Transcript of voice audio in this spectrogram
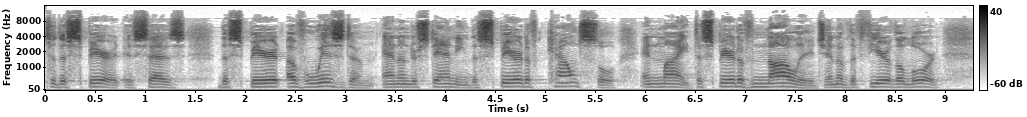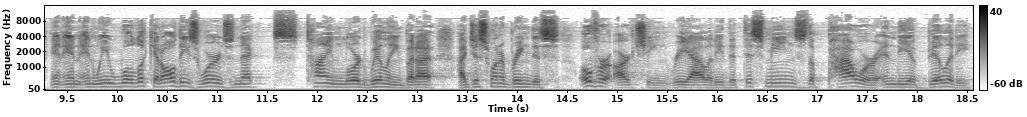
to the Spirit. It says, the Spirit of wisdom and understanding, the Spirit of counsel and might, the Spirit of knowledge and of the fear of the Lord. And, and, and we will look at all these words next time, Lord willing, but I, I just want to bring this overarching reality that this means the power and the ability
